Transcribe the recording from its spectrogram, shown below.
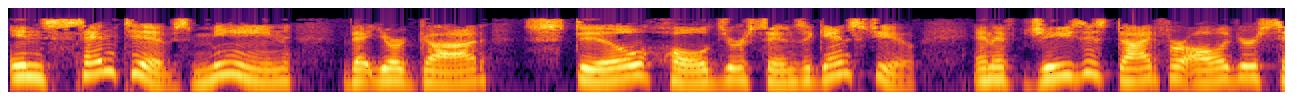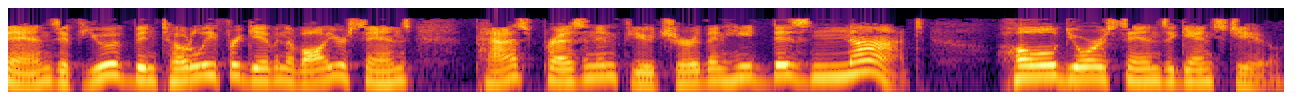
incentives mean that your God still holds your sins against you. And if Jesus died for all of your sins, if you have been totally forgiven of all your sins, past, present, and future, then he does not hold your sins against you.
